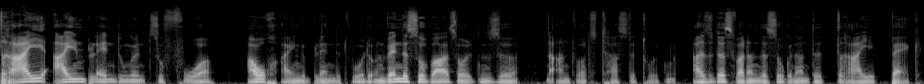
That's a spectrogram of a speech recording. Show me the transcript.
drei Einblendungen zuvor auch eingeblendet wurde. Und wenn das so war, sollten sie eine Antworttaste drücken. Also das war dann das sogenannte 3-Back.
